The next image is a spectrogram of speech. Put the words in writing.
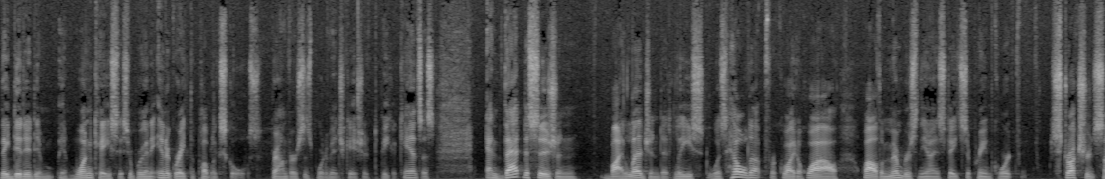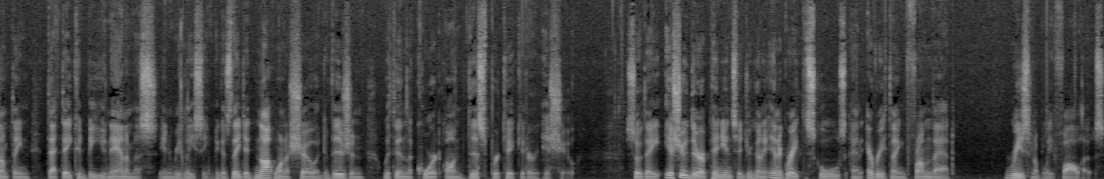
They did it in, in one case. They said, we're going to integrate the public schools, Brown versus Board of Education of Topeka, Kansas. And that decision, by legend at least, was held up for quite a while while the members of the United States Supreme Court structured something that they could be unanimous in releasing because they did not want to show a division within the court on this particular issue. So they issued their opinion, said you're going to integrate the schools, and everything from that reasonably follows.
